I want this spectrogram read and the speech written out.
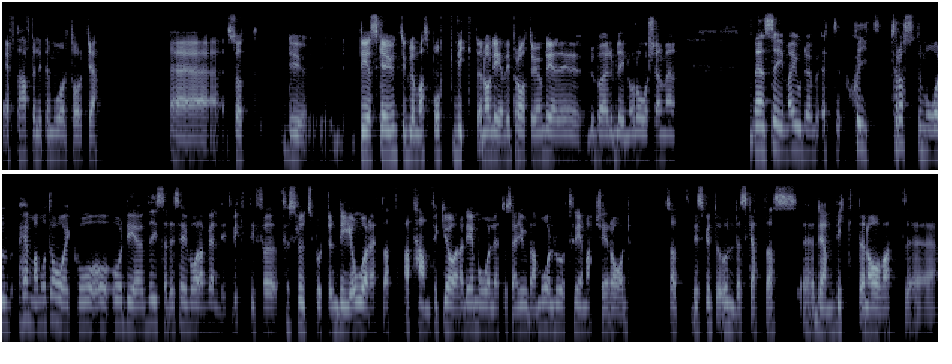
efter haft en liten måltorka. Eh, så att det, det, ska ju inte glömmas bort, vikten av det. Vi pratade ju om det, nu börjar det bli några år sedan, men men Sima gjorde ett skit tröstemål hemma mot AIK och, och, det visade sig vara väldigt viktigt för, för slutspurten det året. Att, att han fick göra det målet och sen gjorde han mål då tre matcher i rad. Så att det ska inte underskattas eh, den vikten av att eh,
